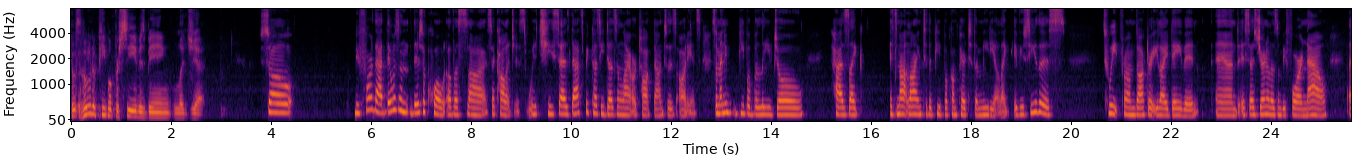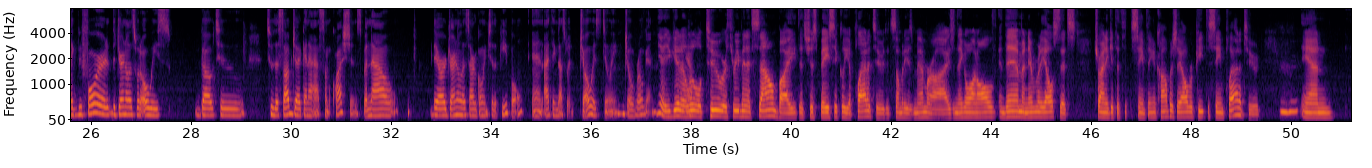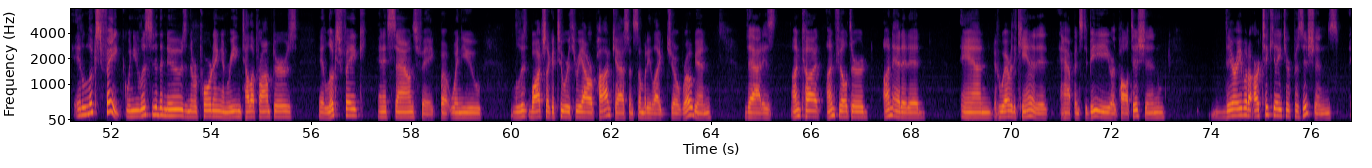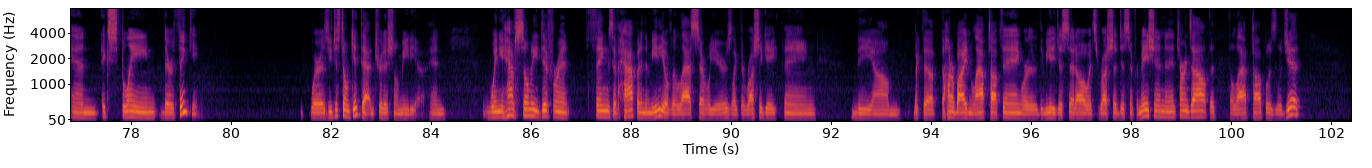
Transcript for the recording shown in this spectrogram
Who, who do people perceive as being legit? So before that, there was a there's a quote of a uh, psychologist which he says that's because he doesn't lie or talk down to his audience. So many people believe Joe has like it's not lying to the people compared to the media. Like if you see this tweet from Dr. Eli David and it says journalism before now, like before the journalist would always go to to the subject and ask some questions, but now there are journalists that are going to the people, and I think that's what Joe is doing, Joe Rogan. Yeah, you get a Yeah. little two or three minute sound bite that's just basically a platitude that somebody has memorized, and they go on all and them and everybody else that's trying to get the th- same thing accomplished. They all repeat the same platitude, Mm-hmm. and it looks fake when you listen to the news and the reporting and reading teleprompters. It looks fake and it sounds fake, but when you li- watch like a two or three hour podcast on somebody like Joe Rogan, that is uncut, unfiltered, unedited, and whoever the candidate happens to be or the politician, they're able to articulate their positions and explain their thinking. Whereas you just don't get that in traditional media. And when you have so many different things have happened in the media over the last several years, like the RussiaGate thing, the um, like the, the Hunter Biden laptop thing, where the media just said, "Oh, it's Russia disinformation," and it turns out that the laptop was legit.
